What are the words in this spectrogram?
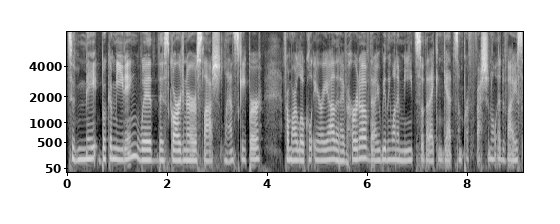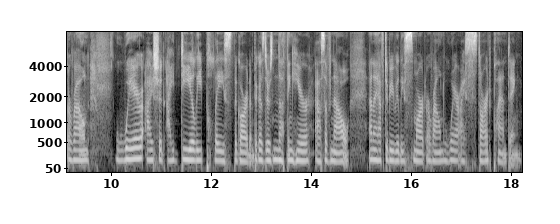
to make, book a meeting with this gardener slash landscaper from our local area that I've heard of that I really want to meet so that I can get some professional advice around where I should ideally place the garden because there's nothing here as of now. And I have to be really smart around where I start planting.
